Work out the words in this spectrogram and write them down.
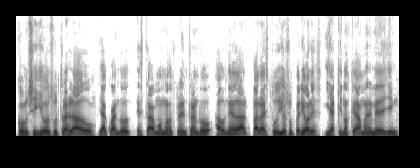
consiguió su traslado ya cuando estábamos nosotros entrando a una edad para estudios superiores. Y aquí nos quedamos en Medellín.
